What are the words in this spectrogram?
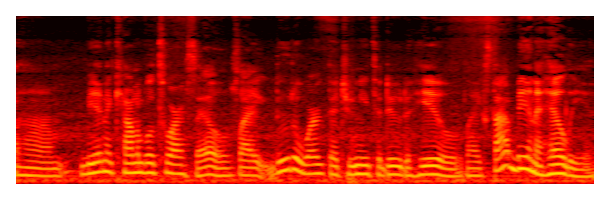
Um, being accountable to ourselves, like do the work that you need to do to heal. Like stop being a hellion.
